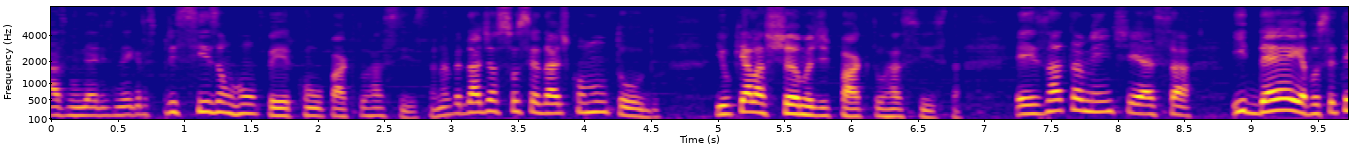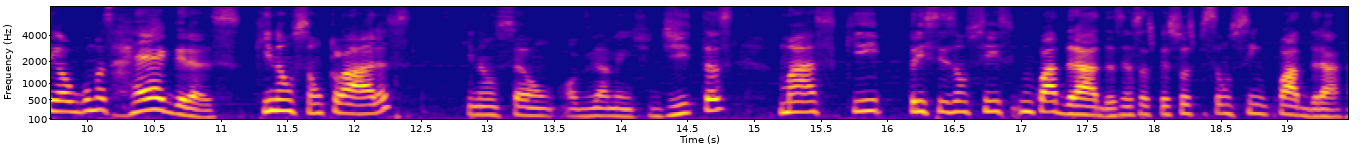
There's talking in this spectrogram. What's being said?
as mulheres negras precisam romper com o pacto racista. Na verdade, a sociedade como um todo. E o que ela chama de pacto racista é exatamente essa ideia. Você tem algumas regras que não são claras, que não são, obviamente, ditas, mas que precisam ser enquadradas. Né? Essas pessoas precisam se enquadrar.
